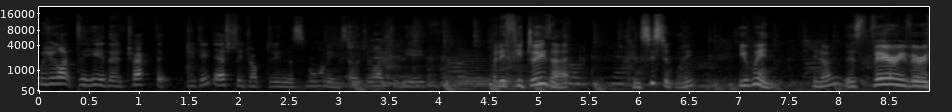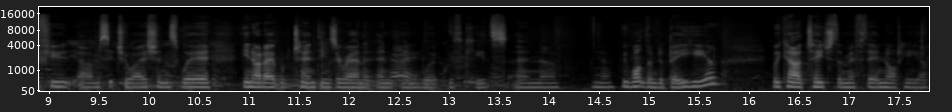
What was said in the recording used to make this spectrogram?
Would you like to hear the track that you did? Ashley dropped it in this morning, so would you like to hear? But if you do that consistently, you win. You know, there's very, very few um, situations where you're not able to turn things around and, and work with kids. And, uh, you know, we want them to be here. We can't teach them if they're not here.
